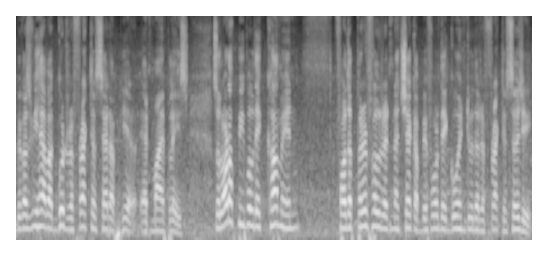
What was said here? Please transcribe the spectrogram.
because we have a good refractive setup here at my place. So a lot of people, they come in for the peripheral retina checkup before they go into the refractive surgery.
